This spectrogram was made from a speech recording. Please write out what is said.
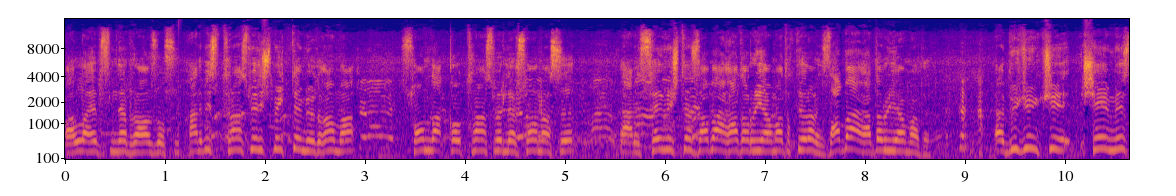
Allah hepsinden razı olsun. Hani biz transfer hiç beklemiyorduk ama son dakika o transferler sonrası yani sevinçten sabaha kadar uyuyamadık diyorlar sabaha kadar uyuyamadık. Ya bugünkü şeyimiz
